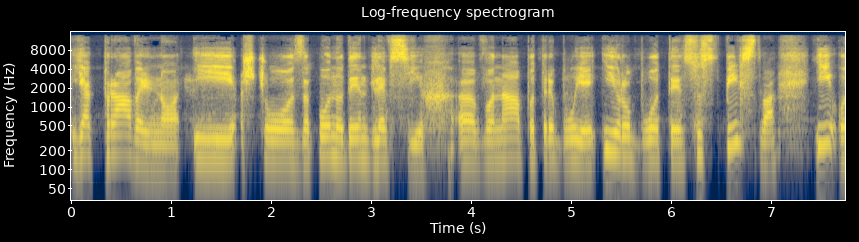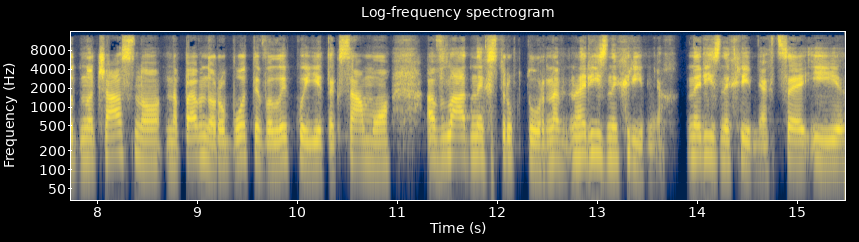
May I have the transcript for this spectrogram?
як правильно і що закон один для всіх. Е, вона потребує і роботи суспільства, і одночасно, напевно, роботи великої так само владних структур на, на різних рівнях. На різних рівнях це і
